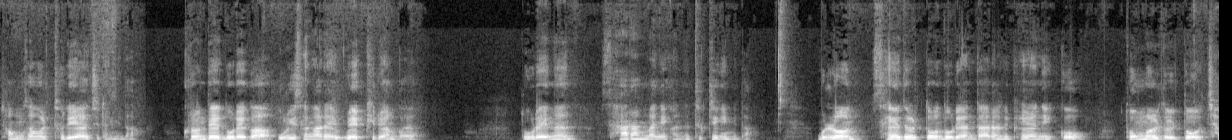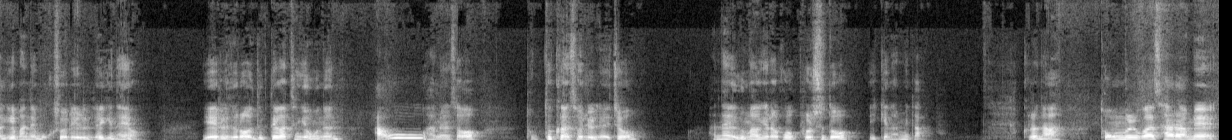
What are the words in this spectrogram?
정성을 들여야지 됩니다. 그런데 노래가 우리 생활에 왜 필요한가요? 노래는 사람만이 갖는 특징입니다. 물론 새들도 노래한다라는 표현이 있고 동물들도 자기만의 목소리를 내긴 해요. 예를 들어 늑대 같은 경우는 아우 하면서 독특한 소리를 내죠. 하나의 음악이라고 볼 수도 있긴 합니다. 그러나 동물과 사람의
